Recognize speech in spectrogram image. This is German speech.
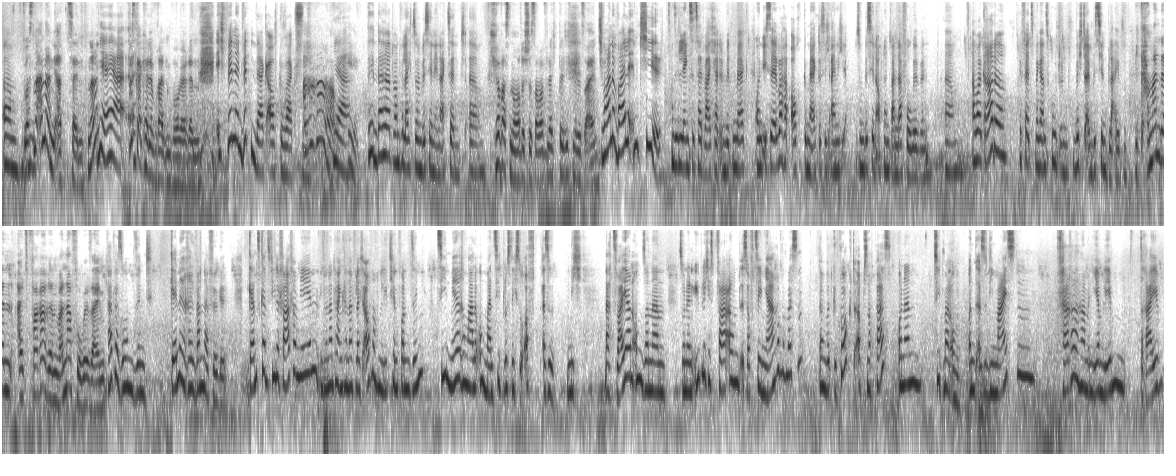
Ähm, du hast einen anderen Akzent, ne? Ja, ja. Du bist gar keine Brandenburgerin. Ich bin in Wittenberg aufgewachsen. Aha, okay. Ja, da hört man vielleicht so ein bisschen den Akzent. Ähm, ich höre was Nordisches, aber vielleicht bilde ich mir das ein. Ich war eine Weile in Kiel. Also die längste Zeit war ich halt in Wittenberg. Und ich selber habe auch gemerkt, dass ich eigentlich so ein bisschen auch ein Wandervogel bin. Ähm, aber gerade gefällt es mir ganz gut und möchte ein bisschen bleiben. Wie kann man denn als Pfarrerin Wandervogel sein? Pfarrpersonen sind generell Wandervögel. Ganz, ganz viele Fahrfamilien, Jonathan kann da vielleicht auch noch ein Liedchen von singen, ziehen mehrere Male um. Man zieht bloß nicht so oft, also nicht nach zwei Jahren um, sondern so ein übliches Pfarramt ist auf zehn Jahre bemessen. Dann wird geguckt, ob es noch passt und dann zieht man um. Und also die meisten Pfarrer haben in ihrem Leben drei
